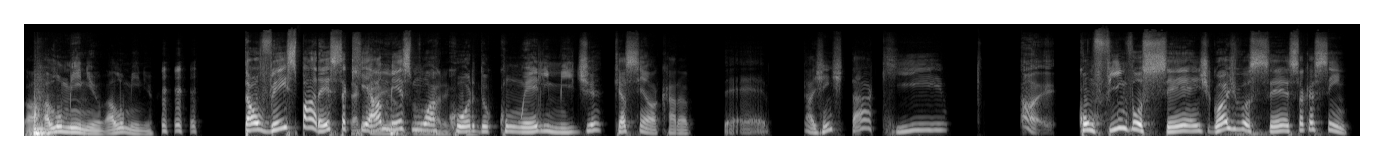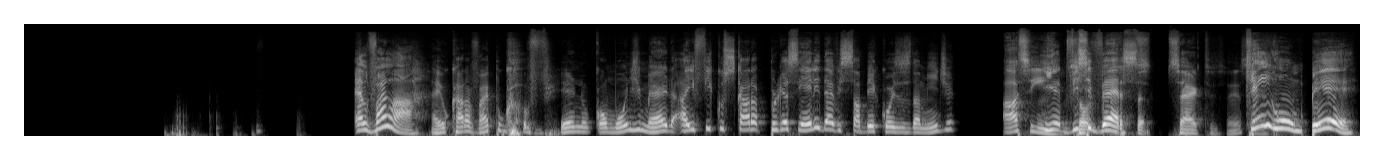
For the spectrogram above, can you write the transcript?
alumínio, alumínio. Talvez pareça Até que há mesmo um acordo com ele, mídia, que é assim, ó, cara. é, a gente tá aqui Não, é- confia em você, a gente gosta de você, só que assim. Ela vai lá, aí o cara vai pro governo com um monte de merda, aí fica os caras. Porque assim, ele deve saber coisas da mídia, Ah, sim. E vice-versa. Certo. é quem romper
